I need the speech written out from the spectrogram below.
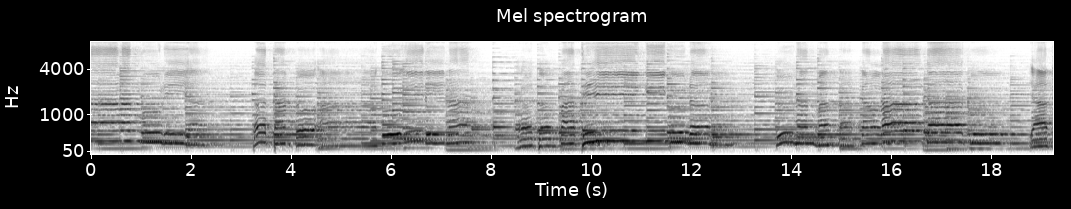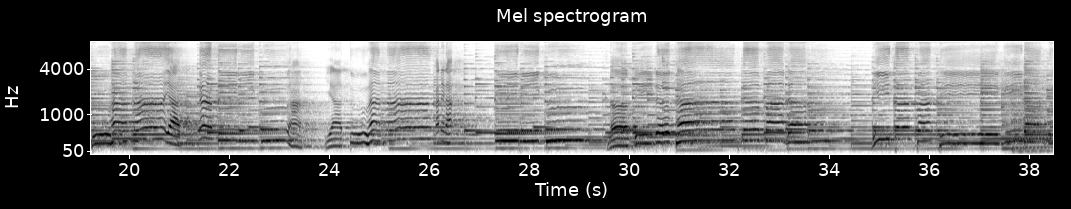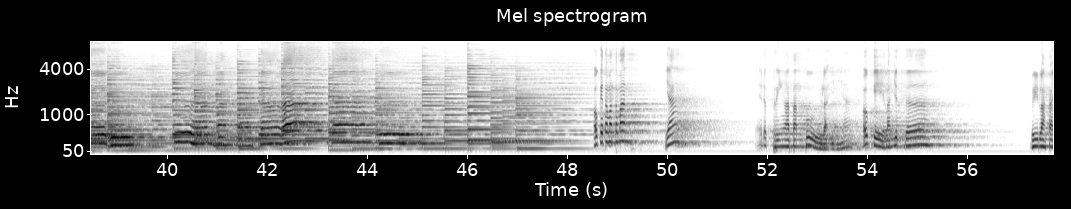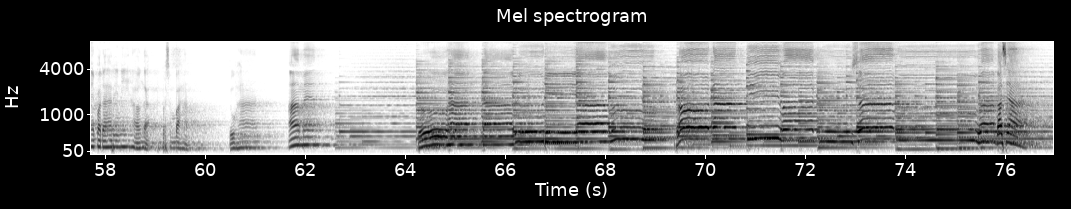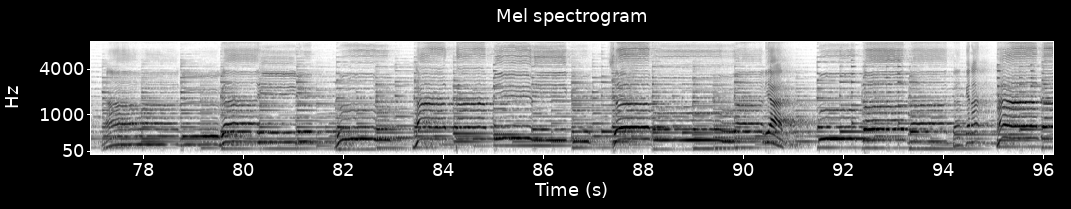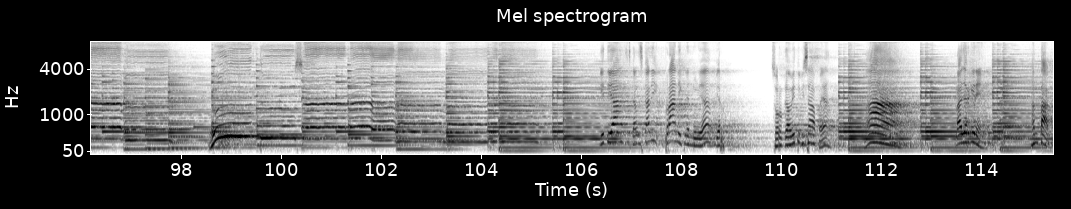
Ya ayatkan diriku ah, Ya Tuhan kan enak diriku lebih dekat kepadamu di tempat tinggi dan teguh. Tuhan mantapkan langkahku Oke teman-teman ya. Udah keringatan pula ini ya. Oke lanjut ke Berilah kami pada hari ini hal enggak persembahan Tuhan Amin. Tuhan karuniamu roh semua sekali berani kalian dulu ya biar surgawi itu bisa apa ya? Nah belajar gini. Hentak.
